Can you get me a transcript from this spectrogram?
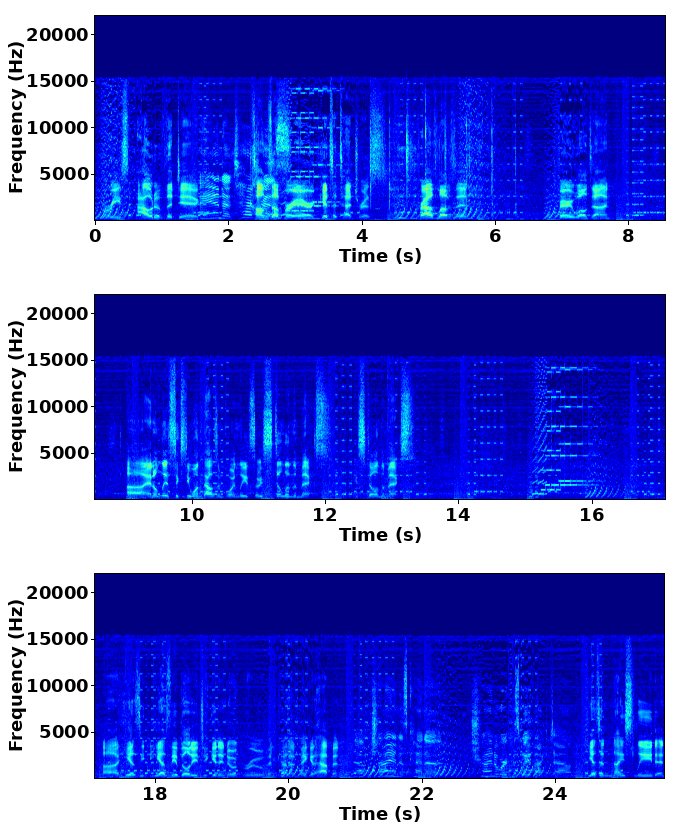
Maurice out of the dig. And a Tetris. Comes up for air, gets a Tetris. Crowd loves it. Very well done. Uh, and only a 61,000 point lead, so he's still in the mix. He's still in the mix. Uh, he has the, he has the ability to get into a groove and kind of make it happen. Now, Giant is kind of trying to work his way back down. He has a nice lead, and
